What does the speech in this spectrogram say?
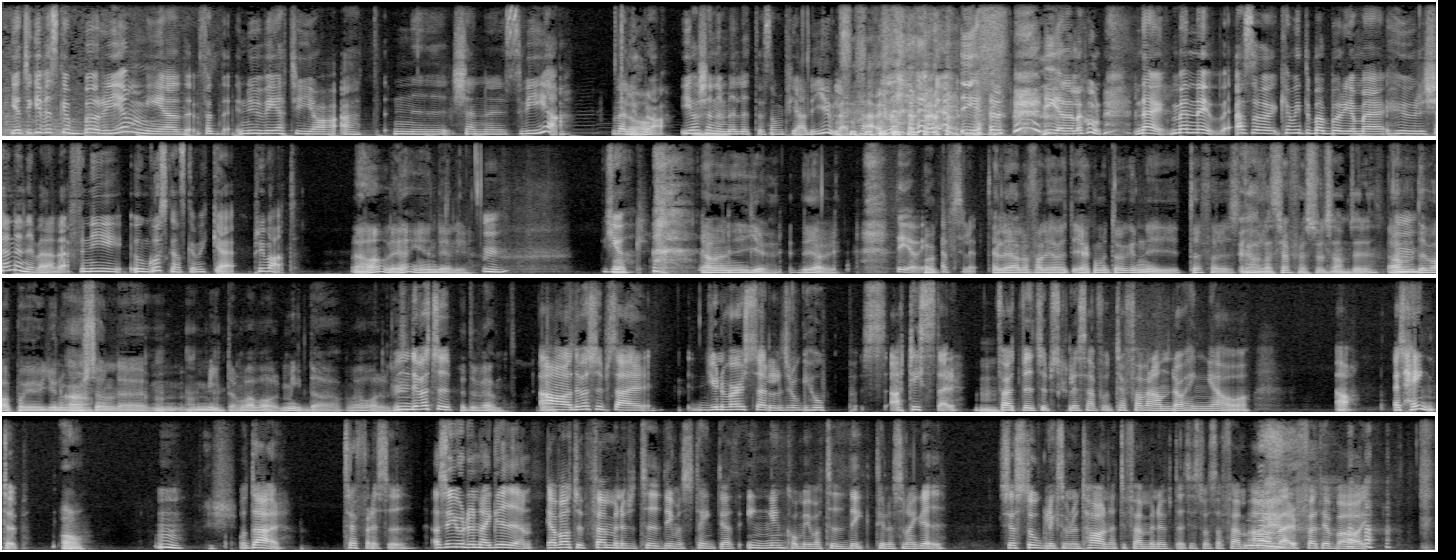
Jag tycker vi ska börja med, för nu vet ju jag att ni känner Svea väldigt Ja. bra. Jag känner mig lite som fjärde hjulet här i, er, i er relation. Nej, men eh, alltså, kan vi inte bara börja med hur känner ni varandra? För ni umgås ganska mycket privat. Ja, vi hänger en del ju. Jo, Och, ja men ju, det gör vi. det gör vi. Och- Absolut. Eller i alla fall, jag, vet, jag kommer inte ihåg hur ni träffades. Vi alla träffades väl samtidigt? Ja, Mm. Det var på Universal eh, middag, vad var det? Middag, vad var det? Liksom? Mm, det var typ, Ett event. ja, det var typ så här. Universal drog ihop artister för att vi typ skulle så få träffa varandra och hänga och ja, ett häng typ. Ja. Mm. Och där träffades vi. Alltså jag gjorde den här grejen, jag var typ fem minuter tidig men så tänkte jag att ingen kommer ju vara tidig till en sån här grej. Så jag stod liksom runt hörnet i fem minuter tills det var fem över för att jag bara,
